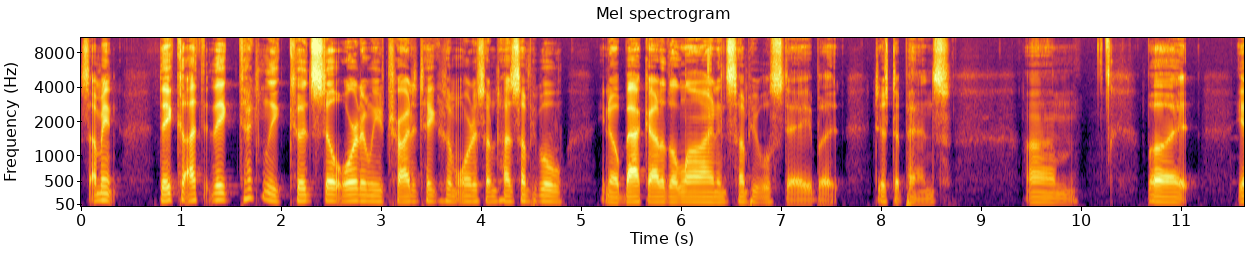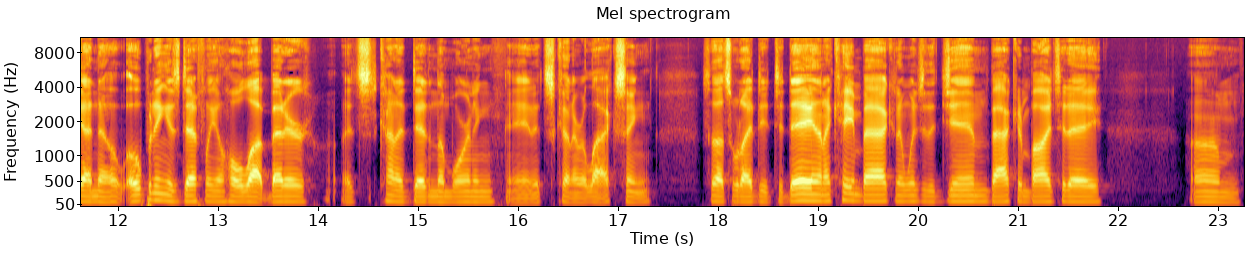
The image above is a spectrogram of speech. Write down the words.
So I mean, they they technically could still order. We've tried to take some orders. Sometimes some people, you know, back out of the line, and some people stay, but just depends. Um, but yeah, no, opening is definitely a whole lot better. It's kind of dead in the morning and it's kind of relaxing. So that's what I did today. And then I came back and I went to the gym back and by today. Um,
